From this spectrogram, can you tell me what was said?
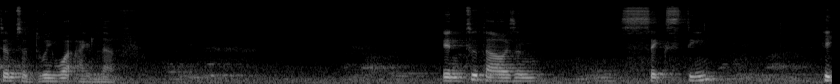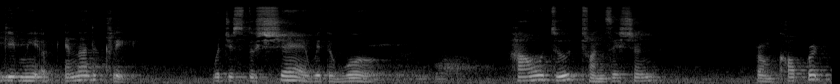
terms of doing what I love. In 2016, he gave me a, another click, which is to share with the world how to transition from corporate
